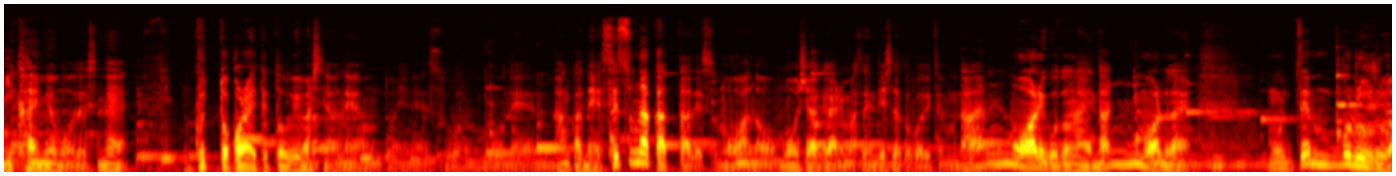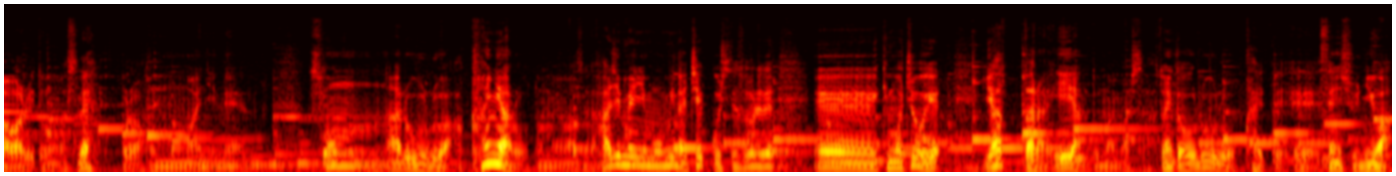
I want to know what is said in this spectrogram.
2回目もですねぐっとこらえて飛びましたよね。本当にね。すごい。なんかね切なかったです。もうあの申し訳ありませんでしたとか言っても何も悪いことない何にも悪ない。もう全部ルールが悪いと思いますね。これはほんまにね。そんなルールはあかんやろと思いますね。初めにもうみんなチェックしてそれで、えー、気持ちをやったらええやんと思いました。とにかくルールを変えて、えー、選手には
